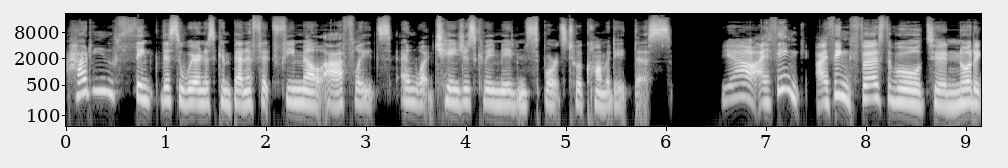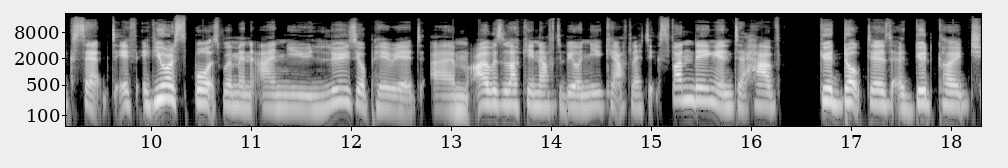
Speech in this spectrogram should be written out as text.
how do you think this awareness can benefit female athletes and what changes can be made in sports to accommodate this? Yeah, I think I think first of all to not accept if if you're a sportswoman and you lose your period. Um, I was lucky enough to be on UK Athletics funding and to have good doctors, a good coach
